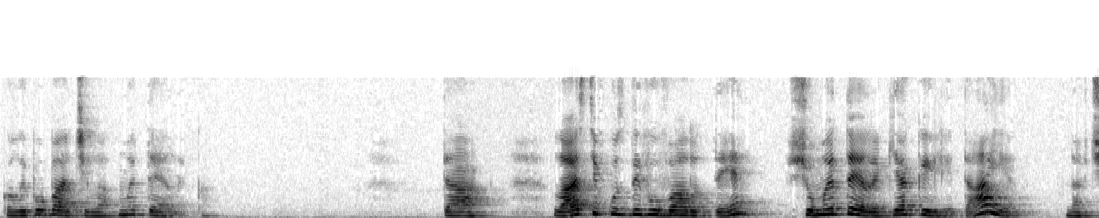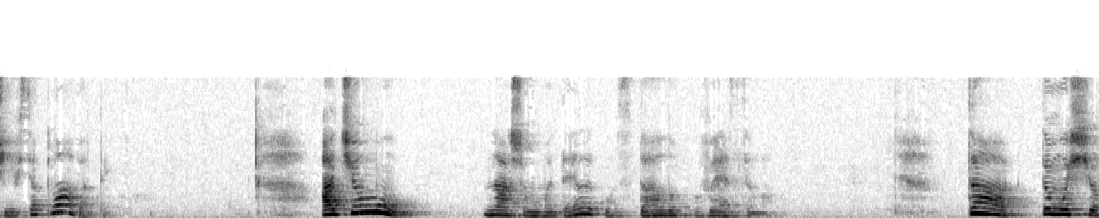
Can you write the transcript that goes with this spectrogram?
коли побачила метелика? Так, ластівку здивувало те, що метелик, який літає, навчився плавати. А чому нашому метелику стало весело? Так, тому що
